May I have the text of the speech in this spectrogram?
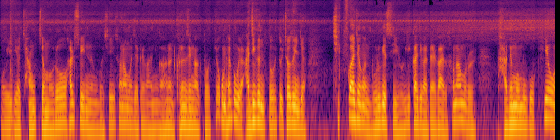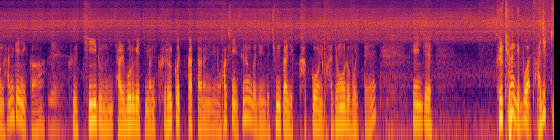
오히려 장점으로 할 수 있는 것이 소나무 재배가 아닌가 하는 그런 생각도 조금 해보고요. 아직은 또, 또 저도 이제 뒷과정은 모르겠어요. 여기까지가 내가 소나무를 다듬어 보고 키워온 한계니까 예. 그 뒤로는 잘 모르겠지만 그럴 것 같다는 게 확신이 드는 거죠. 이제 지금까지 갖고 온 과정으로 볼 때. 이제 그렇게 하는데 뭐 아직도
